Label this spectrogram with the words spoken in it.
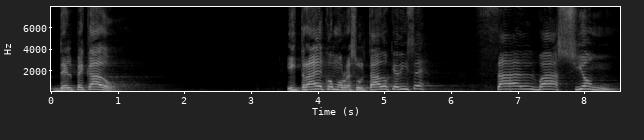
del pecado y trae como resultado que dice salvación.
